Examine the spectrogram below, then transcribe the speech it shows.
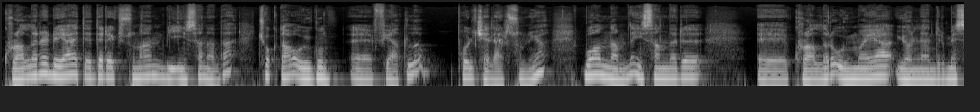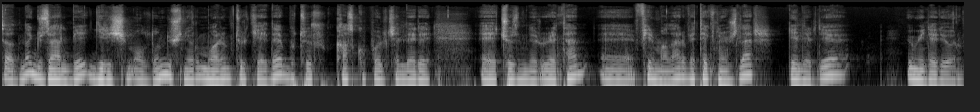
kurallara riayet ederek sunan bir insana da çok daha uygun e, fiyatlı poliçeler sunuyor. Bu anlamda insanları e, kurallara uymaya yönlendirmesi adına güzel bir girişim olduğunu düşünüyorum. Umarım Türkiye'de bu tür kasko poliçeleri e, çözümleri üreten e, firmalar ve teknolojiler gelir diye ümit ediyorum.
